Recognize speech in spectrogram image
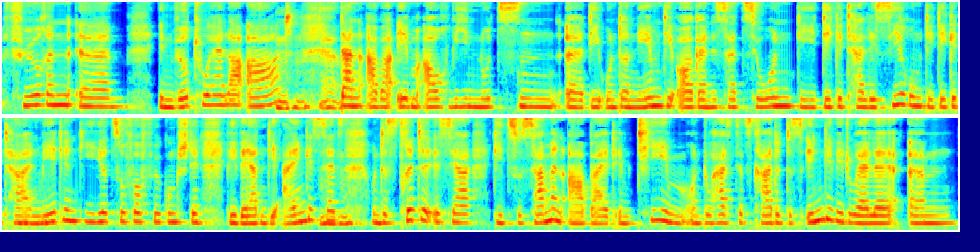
führen ähm, in virtueller Art. Mhm, ja. Dann aber eben auch, wie nutzen äh, die Unternehmen, die Organisationen, die Digitalisierung, die digitalen Mhm. Medien, die hier zur Verfügung stehen, wie werden die eingesetzt? Mhm. Und das dritte ist ja die Zusammenarbeit im Team. Und du hast jetzt gerade das Individuelle ähm,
